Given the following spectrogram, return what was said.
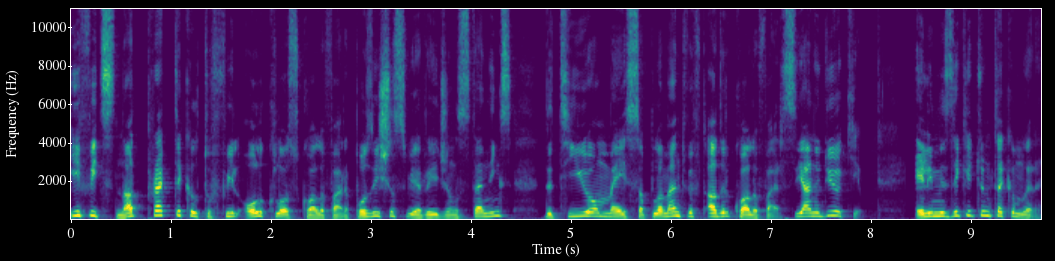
If it's not practical to fill all close qualifier positions via regional standings, the TO may supplement with other qualifiers. Yani diyor ki elimizdeki tüm takımları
